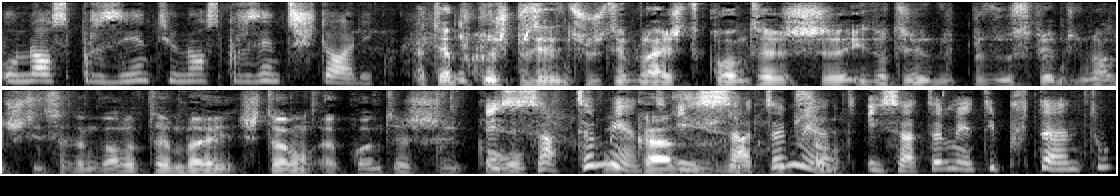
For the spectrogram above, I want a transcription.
o nosso presente e o nosso presente histórico. Até porque e... os presidentes dos Tribunais de Contas eh, e do, do, Supremo Tribunal de Justiça de Angola também estão a contas eh, com, exatamente, com casos exatamente, de Exatamente, e portanto,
